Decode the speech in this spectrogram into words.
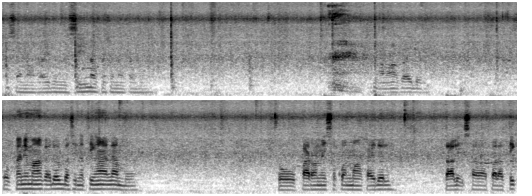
Ah, sa mga ka-idol. Sinaw pa siya mga ka-idol. Mga ka-idol. So kani mga ka-idol basi natingala mo. So para na sa kuan mga ka-idol. Tali sa palatik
